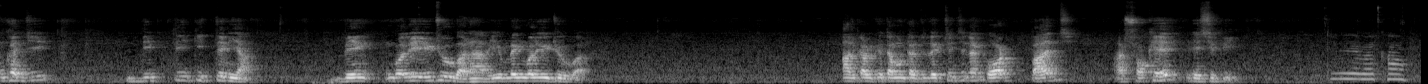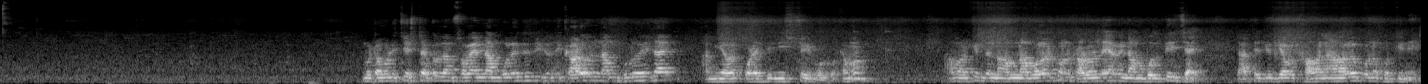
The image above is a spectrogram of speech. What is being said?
Mukherjee Dipti Kirtania Bengali YouTuber হ্যাঁ বেঙ্গলি ইউটিউবার। আর কাউকে তেমন কাছে দেখতেছি না গড পাজ আর শখের রেসিপি মোটামুটি চেষ্টা করলাম সবাই নাম বলে দিতে যদি কারোর নাম ভুল হয়ে যায় আমি আবার পরের দিন নিশ্চয়ই বলব কেমন? আমার কিন্তু নাম না বলার কোনো কারণ নেই আমি নাম বলতেই চাই। তাতে যদি আমার খাওয়া না হলেও কোনো ক্ষতি নেই।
